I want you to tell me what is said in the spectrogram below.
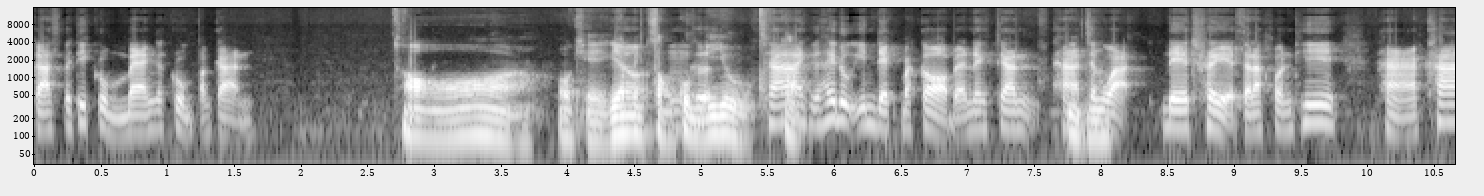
กัสไปที่กลุ่มแบงก์กับกลุ่มประกัน อ๋อ โอเคยังเป็นสองกลุ่มนี้อยู่ ใช่ คือให้ดู index ประกอบแล้วในการหาจังหวะ day trade แต่ละคนที่หาค่า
